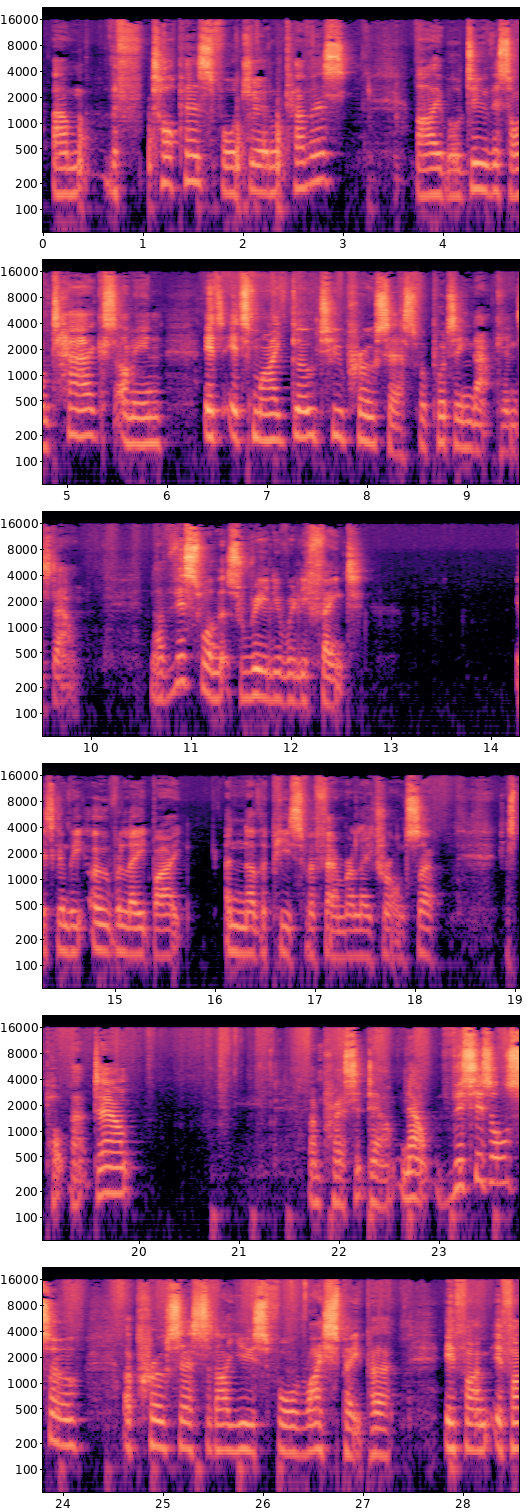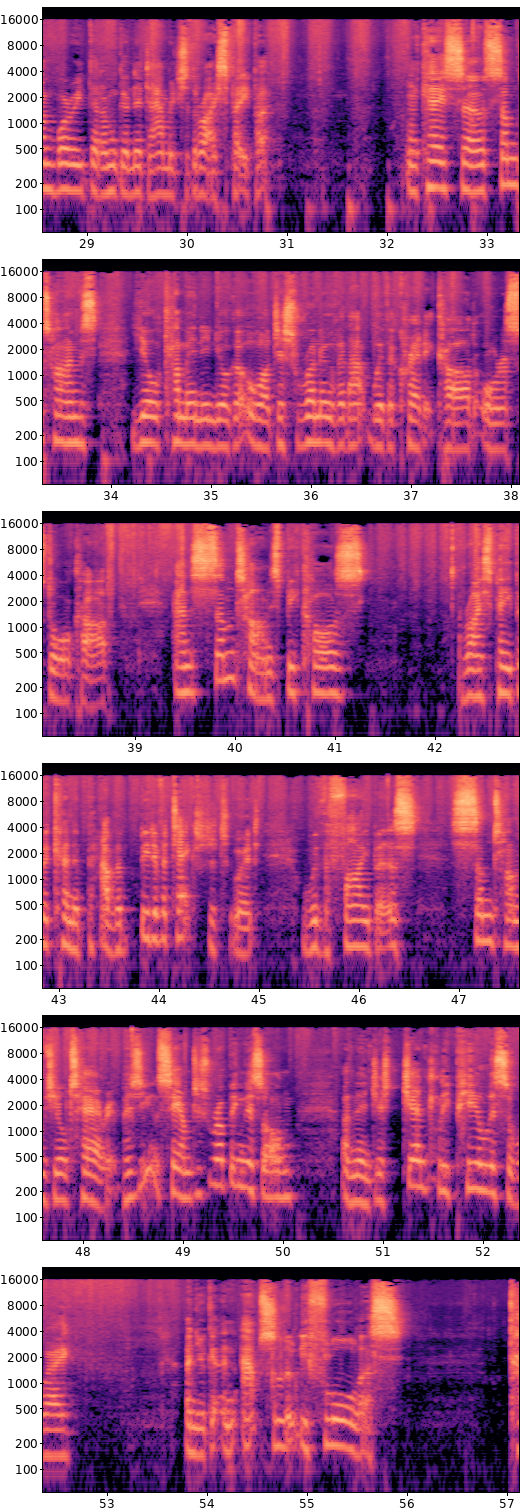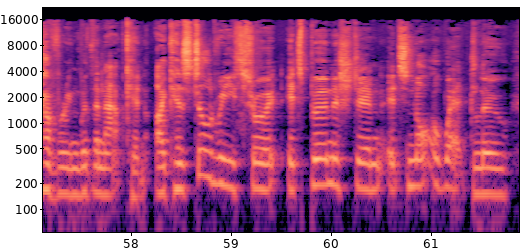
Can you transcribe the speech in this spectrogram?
um, the toppers for journal covers. I will do this on tags. I mean, it's, it's my go-to process for putting napkins down. Now this one that's really, really faint is going to be overlaid by another piece of ephemera later on. So just pop that down and press it down. Now this is also a process that I use for rice paper if I'm if I'm worried that I'm going to damage the rice paper. Okay, so sometimes you'll come in and you'll go, oh, I'll just run over that with a credit card or a store card. And sometimes because rice paper can have a bit of a texture to it with the fibres, sometimes you'll tear it. But as you can see, I'm just rubbing this on and then just gently peel this away and you get an absolutely flawless covering with the napkin. I can still read through it. It's burnished in. It's not a wet glue,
